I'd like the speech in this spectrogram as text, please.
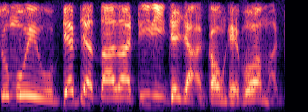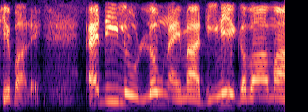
စိုးမိုးရေးကိုပြက်ပြက်သားသားတိတိကျကျအကောင့်ထဲပေါ်ရမှာဖြစ်ပါတယ်။အဲ့ဒီလိုလုံနိုင်မှဒီနေ့ကဘာမှာ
